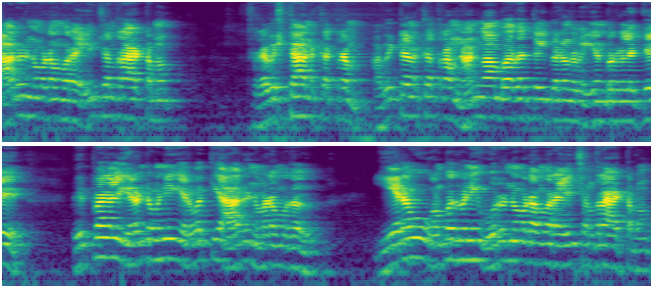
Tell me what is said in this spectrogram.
ஆறு நிமிடம் வரை சந்திராட்டமம் சிரவிஷ்டா நட்சத்திரம் அவிட்ட நட்சத்திரம் நான்காம் பாதத்தில் பிறந்த மையன்பர்களுக்கு பிற்பகல் இரண்டு மணி இருபத்தி ஆறு நிமிடம் முதல் இரவு ஒன்பது மணி ஒரு நிமிடம் வரை சந்திராட்டமம்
